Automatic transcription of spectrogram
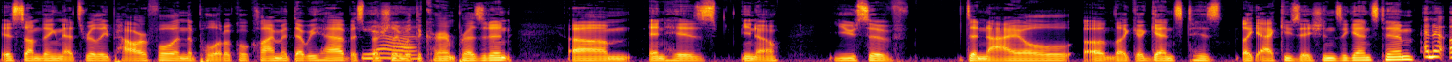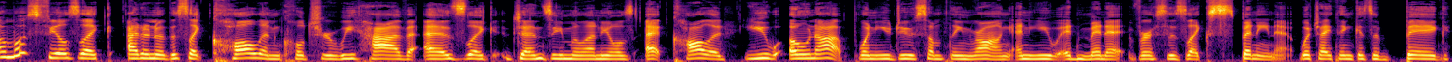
is something that's really powerful in the political climate that we have, especially yeah. with the current president um, and his, you know, use of denial uh, like against his like accusations against him and it almost feels like i don't know this like call-in culture we have as like gen z millennials at college you own up when you do something wrong and you admit it versus like spinning it which i think is a big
